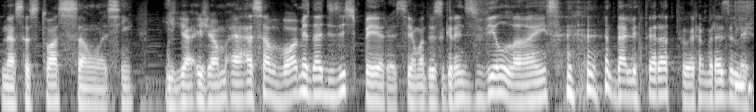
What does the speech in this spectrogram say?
nessa situação, assim. E já, já, essa avó me dá desespero, assim, é uma das grandes vilãs da literatura brasileira.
